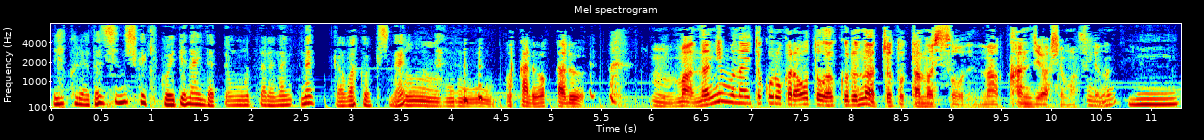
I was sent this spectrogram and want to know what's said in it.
え、これ私にしか聞こえてないんだって思ったら、なんなんかワクワクしない、うん、うん、うん。わかるわかる。うん、まあ何もないところから音が来るのはちょっと楽しそうな感じはしますけどね。ね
